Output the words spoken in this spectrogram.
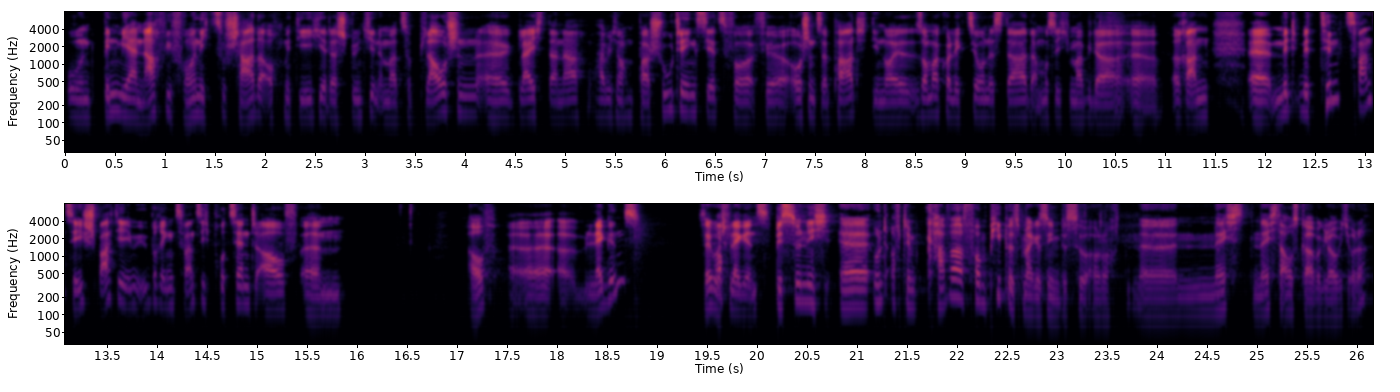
und bin mir ja nach wie vor nicht zu schade, auch mit dir hier das Stündchen immer zu plauschen. Äh, gleich danach habe ich noch ein paar Shootings jetzt für, für Oceans Apart. Die neue Sommerkollektion ist da, da muss ich mal wieder äh, ran. Äh, mit, mit Tim 20 spart ihr im Übrigen 20% auf ähm, auf? äh, äh, Leggings. Sehr gut. Auf Leggings. Bist du nicht, äh, und auf dem Cover vom People's Magazine bist du auch noch, nächst, nächste Ausgabe, glaube ich, oder?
